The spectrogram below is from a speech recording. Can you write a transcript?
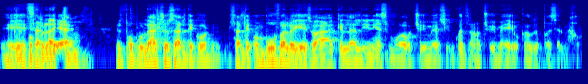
eh, el populacho. el populacho salte con, salte con Búfalo y eso haga que la línea se mueva ocho y medio. Si encuentran ocho y medio, creo que puede ser mejor.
